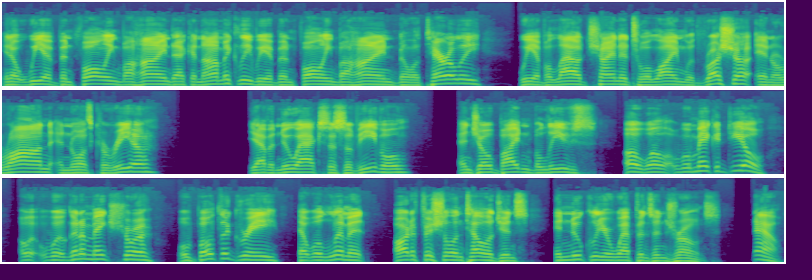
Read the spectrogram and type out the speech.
You know, we have been falling behind economically, we have been falling behind militarily. We have allowed China to align with Russia and Iran and North Korea. You have a new axis of evil. And Joe Biden believes, oh, well, we'll make a deal. Oh, we're going to make sure we'll both agree that we'll limit artificial intelligence in nuclear weapons and drones. Now,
